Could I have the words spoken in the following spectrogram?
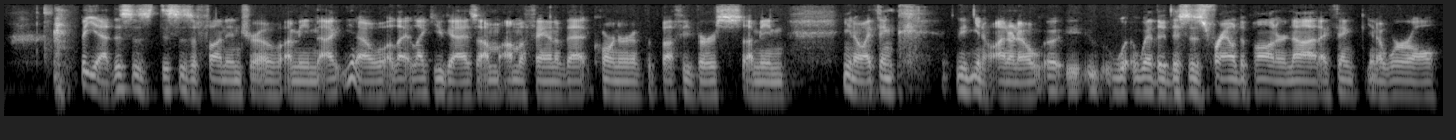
but yeah, this is this is a fun intro. I mean, I you know like, like you guys, I'm I'm a fan of that corner of the Buffy verse. I mean, you know, I think you know I don't know uh, w- whether this is frowned upon or not. I think you know we're all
